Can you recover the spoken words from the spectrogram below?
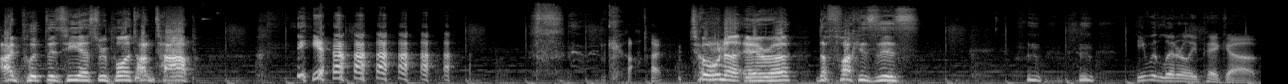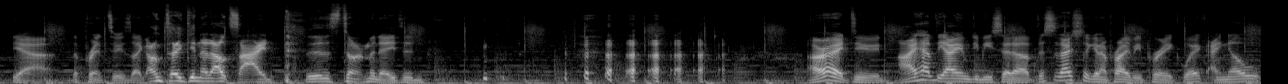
I put the TS report on top. yeah. God. Tona era. The fuck is this? He would literally pick up, yeah, the printer. He's like, I'm taking it outside. It's terminated. All right, dude. I have the IMDb set up. This is actually going to probably be pretty quick. I know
